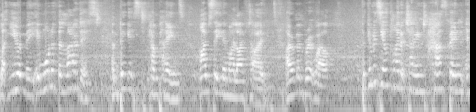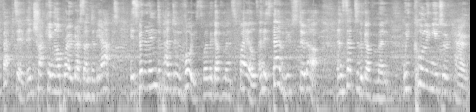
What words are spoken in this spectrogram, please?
like you and me in one of the loudest and biggest campaigns I've seen in my lifetime. I remember it well. The Committee on Climate Change has been effective in tracking our progress under the Act. It's been an independent voice when the government's failed, and it's them who've stood up and said to the government, we're calling you to account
